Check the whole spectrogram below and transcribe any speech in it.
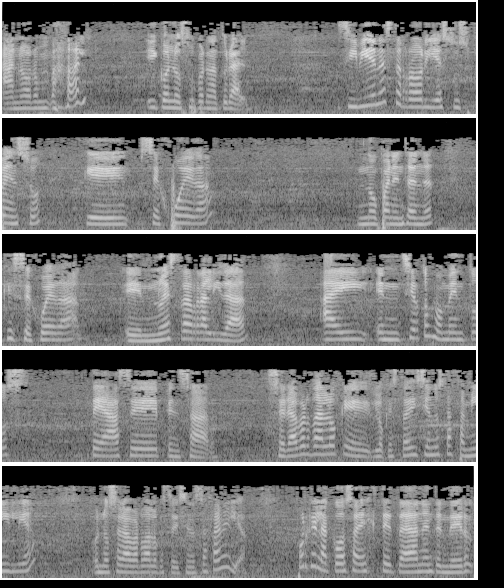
anormal y con lo supernatural. Si bien es terror y es suspenso, que se juega, no para entender, que se juega en nuestra realidad, hay en ciertos momentos te hace pensar, ¿será verdad lo que, lo que está diciendo esta familia? ¿O no será verdad lo que está diciendo esta familia? Porque la cosa es que te dan a entender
